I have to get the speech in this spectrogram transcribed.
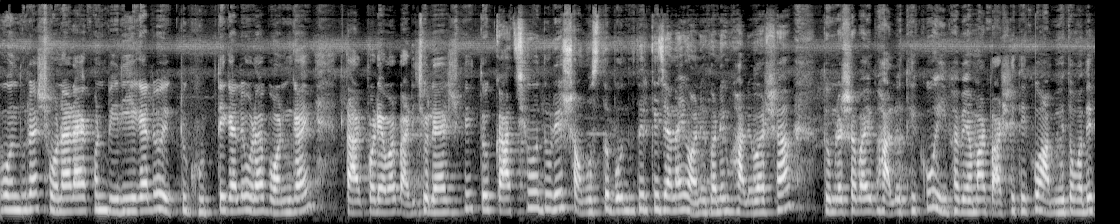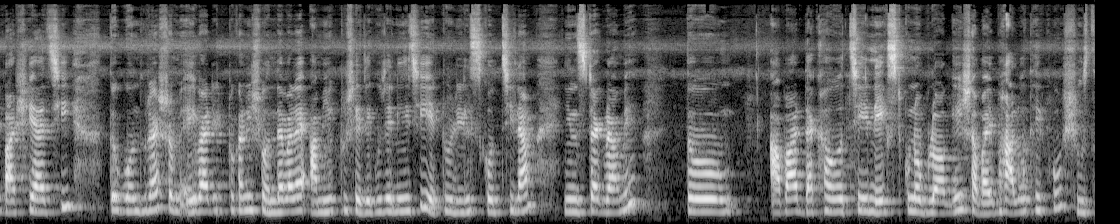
বন্ধুরা, সোনারা এখন বেরিয়ে গেল, একটু ঘুরতে গেল ওরা বনগায়, তারপরে আবার বাড়ি চলে আসবে। তো কাছেও দূরে সমস্ত বন্ধুদেরকে জানাই অনেক অনেক ভালোবাসা। তোমরা সবাই ভালো থেকো, এইভাবে আমার পাশে থেকো, আমিও তোমাদের পাশে আছি। তো বন্ধুরা এইবার একটুখানি সন্ধ্যাবেলায় আমি একটু সেজে গুজে নিয়েছি, একটু রিলস করছিলাম ইনস্টাগ্রামে। তো আবার দেখা হচ্ছে নেক্সট কোনো ব্লগে সবাই ভালো থেকো, সুস্থ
